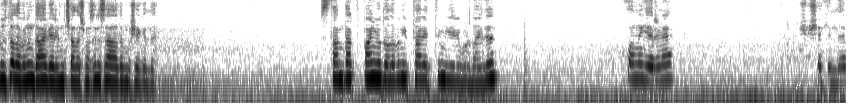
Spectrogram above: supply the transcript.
buzdolabının daha verimli çalışmasını sağladım bu şekilde. Standart banyo dolabını iptal ettim. Yeri buradaydı. Onun yerine şu şekilde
